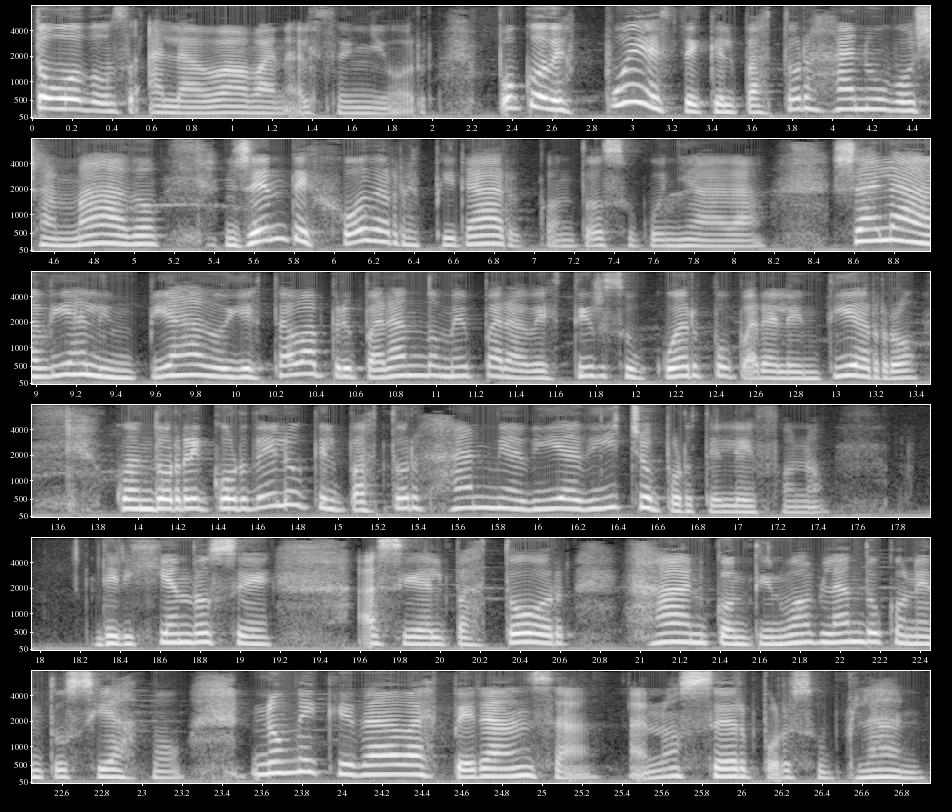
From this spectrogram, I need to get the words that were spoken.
todos alababan al Señor. Poco después de que el pastor Han hubo llamado, Jen dejó de respirar, contó su cuñada. Ya la había limpiado y estaba preparándome para vestir su cuerpo para el entierro, cuando recordé lo que el pastor Han me había dicho por teléfono. Dirigiéndose hacia el pastor, Han continuó hablando con entusiasmo. No me quedaba esperanza, a no ser por su plan.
